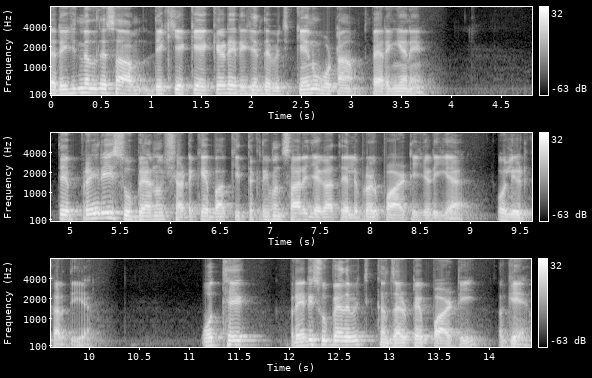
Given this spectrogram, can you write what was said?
ਰੀਜਨਲ ਦੇ ਹਿਸਾਬ ਦੇਖੀਏ ਕਿ ਕਿਹੜੇ ਰੀਜਨ ਦੇ ਵਿੱਚ ਕਿਹਨੂੰ ਵੋਟਾਂ ਪੈ ਰਹੀਆਂ ਨੇ ਤੇ ਪ੍ਰੇਰੀ ਸੂਬਿਆਂ ਨੂੰ ਛੱਡ ਕੇ ਬਾਕੀ ਤਕਰੀਬਨ ਸਾਰੀ ਜਗ੍ਹਾ ਤੇ ਲਿਬਰਲ ਪਾਰਟੀ ਜਿਹੜੀ ਹੈ, ਉਹ ਲੀਡ ਕਰਦੀ ਹੈ। ਉੱਥੇ ਪ੍ਰੇਰੀ ਸੂਬਿਆਂ ਦੇ ਵਿੱਚ ਕੰਜ਼ਰਵੇਟਿਵ ਪਾਰਟੀ ਅੱਗੇ ਹੈ।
